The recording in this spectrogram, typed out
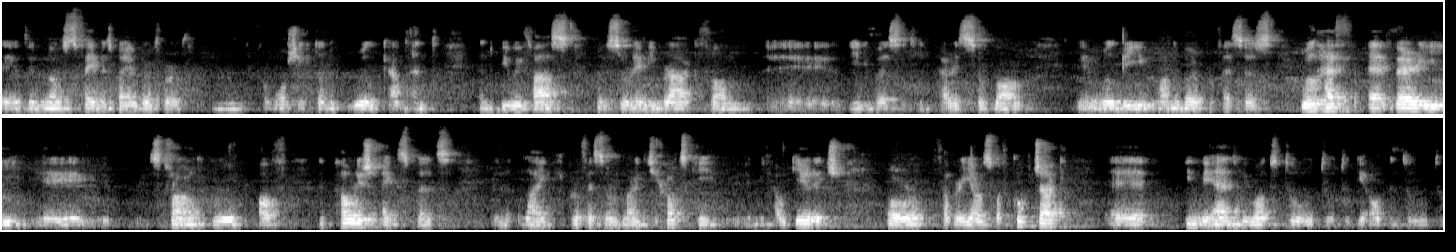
uh, the most famous biographer mm, from Washington, will come and and be with us. Professor Rémi Brague from uh, the University in Paris Sorbonne uh, will be one of our professors. We'll have a very uh, strong group of the Polish experts uh, like Professor Marek Cichocki, Michał Gierycz, or Father Jarosław Kupczak. Uh, in the end, we want to, to, to be open to, to,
